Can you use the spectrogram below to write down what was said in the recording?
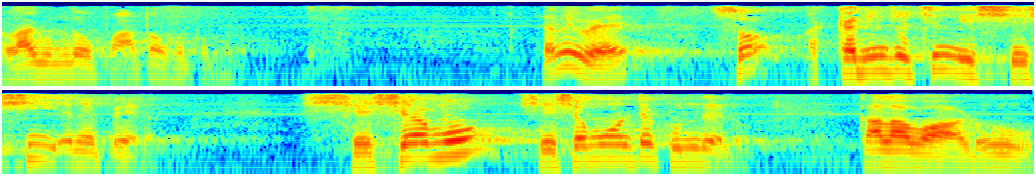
అలాగుందో పాట ఒకటి ఉంది. ఎనీవే సో అక్కడి నుంచి వచ్చింది శశి అనే పేరు. శశము శశము అంటే కుందేలు. కలవాడు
